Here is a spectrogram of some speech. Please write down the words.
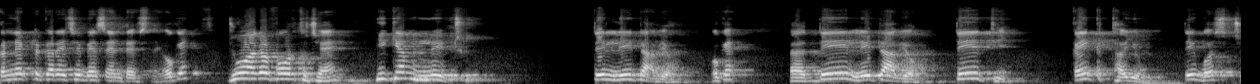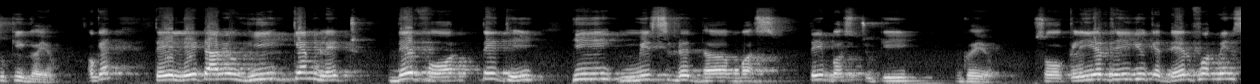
કનેક્ટ કરે છે બે સેન્ટેન્સને ઓકે જો આગળ ફોર્થ છે હી કેમ લેટ તે લેટ આવ્યો ઓકે તે લેટ આવ્યો. તેથી કંઈક થયું. તે બસ ચૂકી ગયો ઓકે તે લેટ આવ્યો હી કેમ લેટ ધેર ફોર તેથી હી મિસ્ડ ધ બસ તે બસ ચૂકી ગયો. સો ક્લિયર થઈ ગયું કે ધેર ફોર મીન્સ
